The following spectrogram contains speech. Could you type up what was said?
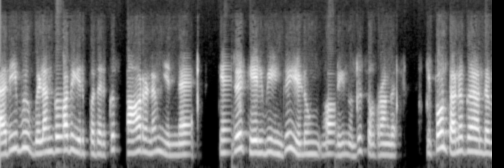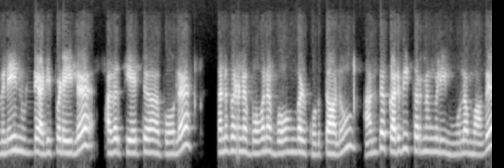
அறிவு விளங்காது இருப்பதற்கு காரணம் என்ன என்ற கேள்வி இங்கு எழும் அப்படின்னு வந்து சொல்றாங்க. இப்போ தனுக்கு அந்த வினையினுடைய அடிப்படையில அதற்கு ஏற்ற போல தனுகரண புவன போகங்கள் கொடுத்தாலும் அந்த கருவி கரணங்களின் மூலமாக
